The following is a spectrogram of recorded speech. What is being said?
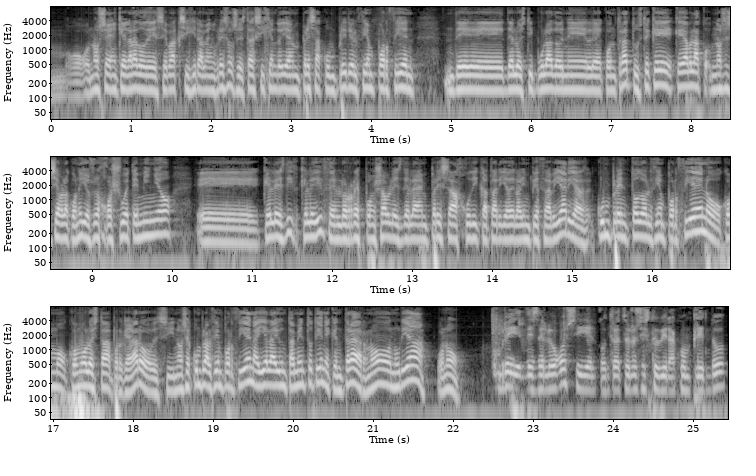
o no sé en qué grado de se va a exigir a la empresa o se está exigiendo ya a la empresa cumplir el 100% de, de lo estipulado en el contrato. ¿Usted qué, qué, habla, no sé si habla con ellos, es Josué Temiño, eh, ¿qué, les ¿qué le dicen los responsables de la empresa adjudicataria de la limpieza viaria? ¿Cumplen todo el 100% o cómo, cómo lo está? Porque claro, si no se cumple al 100%, ahí el ayuntamiento tiene que entrar, ¿no, Nuria? ¿O no? Hombre, desde luego, si el contrato no se estuviera cumpliendo,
